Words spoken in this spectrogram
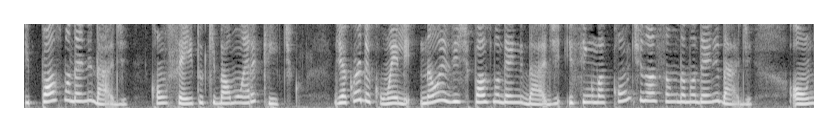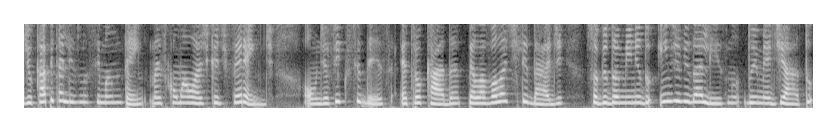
e pós-modernidade, conceito que Bauman era crítico. De acordo com ele, não existe pós-modernidade e sim uma continuação da modernidade, onde o capitalismo se mantém, mas com uma lógica diferente, onde a fixidez é trocada pela volatilidade sob o domínio do individualismo, do imediato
